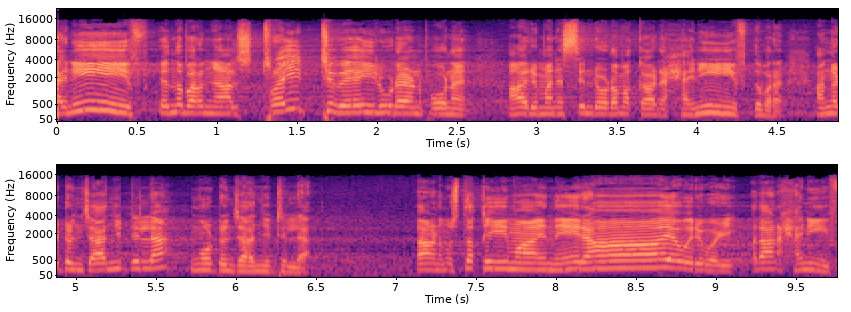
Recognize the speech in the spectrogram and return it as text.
ഹനീഫ് എന്ന് പറഞ്ഞാൽ സ്ട്രൈറ്റ് വേയിലൂടെയാണ് പോണേ. ആ ഒരു മനസ്സിന്റെ ഉടമക്കാണ് ഹനീഫ് എന്ന് പറയാം. അങ്ങോട്ടും ചാഞ്ഞിട്ടില്ല ഇങ്ങോട്ടും ചാഞ്ഞിട്ടില്ല. അതാണ് മുസ്തഖീമായ നേരായ ഒരു വഴി. അതാണ് ഹനീഫ്.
